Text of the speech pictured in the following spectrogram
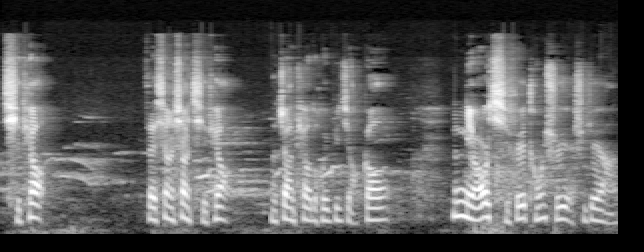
起跳，再向上起跳，那这样跳的会比较高。那鸟起飞同时也是这样的。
